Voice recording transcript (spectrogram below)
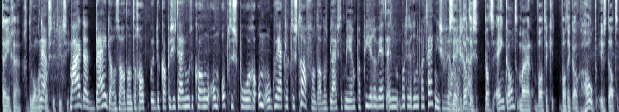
tegen gedwongen Nou, prostitutie. Maar daarbij dan zal dan toch ook de capaciteit moeten komen om op te sporen, om ook werkelijk te straffen. Want anders blijft het meer een papieren wet en wordt er in de praktijk niet zoveel mee Zeker, dat is, dat is één kant. Maar wat ik, wat ik ook hoop is dat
